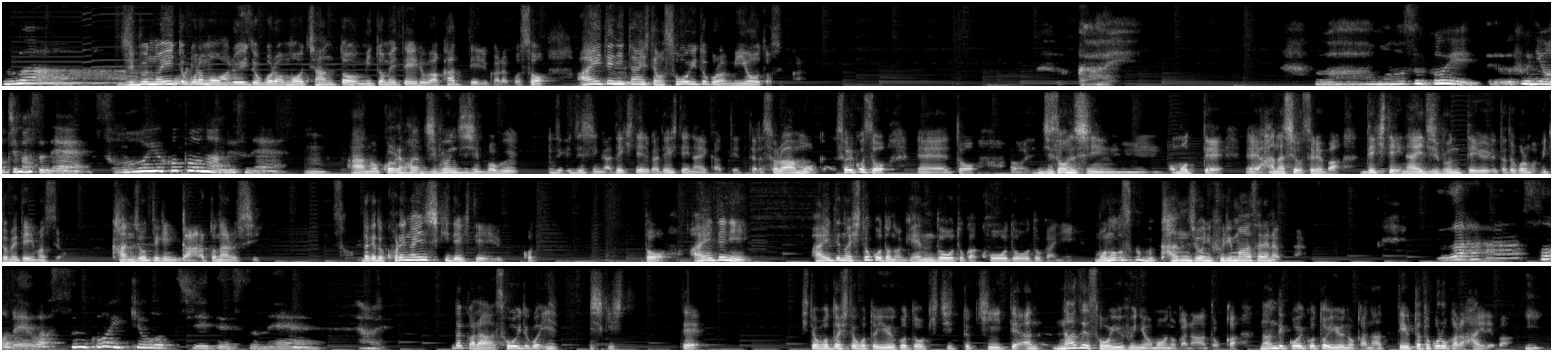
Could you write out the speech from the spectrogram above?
うわー自分のいいところも悪いところもちゃんと認めている、分かっているからこそ、相手に対してもそういうところを見ようとするから。深い。うわのすごい、腑に落ちますね。そういうことなんですね。うん。あの、これは自分自身、僕自身ができているかできていないかって言ったら、それはもう、それこそ、えっ、と、自尊心を持って、えー話をすれば、できていない自分って言ったところも認めていますよ。感情的にガーッとなるし。そうだけど、これが意識できていること、相手に、相手の一言の言動とか行動とかに、ものすごく感情に振り回されなくなる。うわーそれはすごい境地ですね。はい。だから、そういうところを意識して、一言一言言うことをきちっと聞いて、あなぜそういうふうに思うのかなとか、なんでこういうことを言うのかなって言ったところから入ればいい。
